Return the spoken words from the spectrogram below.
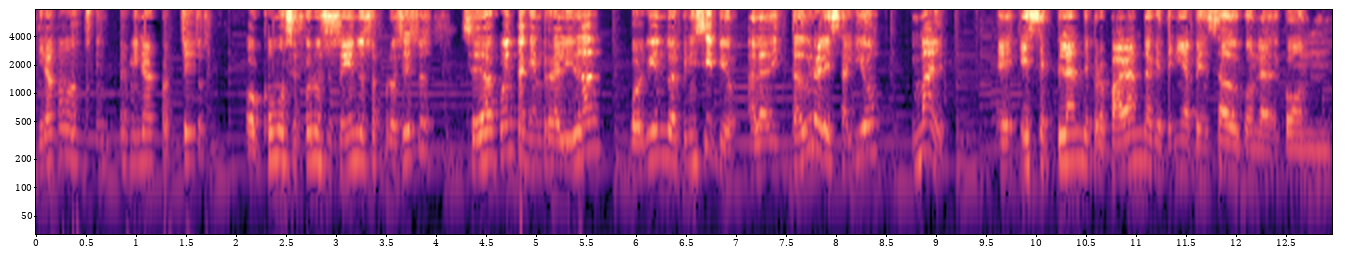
miramos en terminar procesos o cómo se fueron sucediendo esos procesos, se da cuenta que en realidad, volviendo al principio, a la dictadura le salió mal eh, ese plan de propaganda que tenía pensado con, con,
